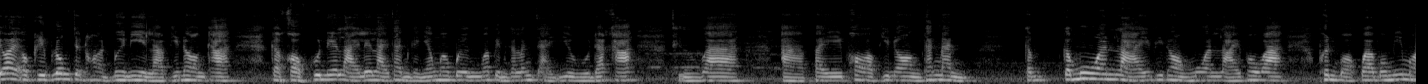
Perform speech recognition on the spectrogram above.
ยอยเอาคลิปลงจนหอดมือนี่ล่ะพี่น้องค่ะก็ขอบคุณหลายหลายท่านก็ยังมาเบิงมาเป็นกำลังใจอยู่นะคะ ถือว่าอ่าไปพอพี่น้องทั้งนั้นกกะมวนหลายพี่น้องมวนหลาย เพราะว่าเพิ่นบอกว่าบ่มีหมอ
